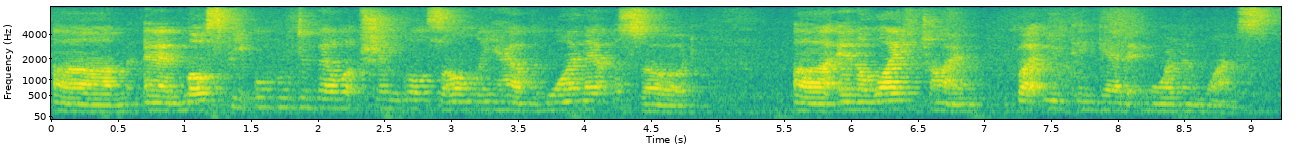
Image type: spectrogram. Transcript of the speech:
Um, and most people who develop shingles only have one episode uh, in a lifetime, but you can get it more than once.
